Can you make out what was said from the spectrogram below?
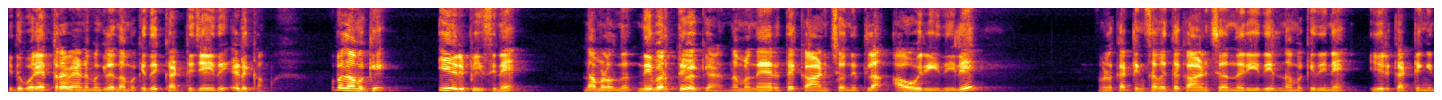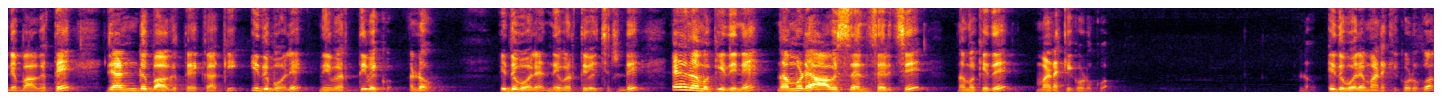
ഇതുപോലെ എത്ര വേണമെങ്കിലും നമുക്കിത് കട്ട് ചെയ്ത് എടുക്കാം. അപ്പോൾ നമുക്ക് ഈ ഒരു പീസിനെ നമ്മളൊന്ന് നിവർത്തി വെക്കുകയാണ്. നമ്മൾ നേരത്തെ കാണിച്ചു തന്നിട്ടുള്ള ആ ഒരു രീതിയിൽ നമ്മൾ കട്ടിങ് സമയത്ത് കാണിച്ചു തന്ന രീതിയിൽ നമുക്കിതിനെ ഈ ഒരു കട്ടിങ്ങിന്റെ ഭാഗത്തെ രണ്ട് ഭാഗത്തേക്കാക്കി ഇതുപോലെ നിവർത്തി വെക്കും. കേട്ടോ ഇതുപോലെ നിവർത്തി വെച്ചിട്ടുണ്ട്. ഇനി നമുക്കിതിനെ നമ്മുടെ ആവശ്യമനുസരിച്ച് നമുക്കിത് മടക്കി കൊടുക്കുക. കേട്ടോ ഇതുപോലെ മടക്കി കൊടുക്കുക.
